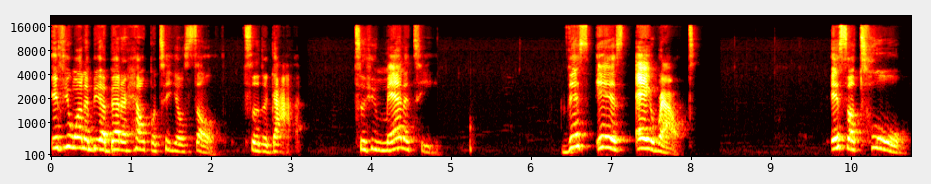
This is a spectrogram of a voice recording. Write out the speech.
if you want to be a better helper to yourself, to the God, to humanity, this is a route. It's a tool.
